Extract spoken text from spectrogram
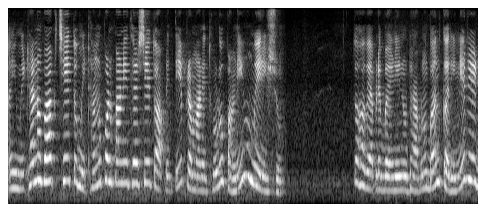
અહીં મીઠાનો ભાગ છે તો મીઠાનું પણ પાણી થશે તો આપણે તે પ્રમાણે થોડું પાણી ઉમેરીશું. તો હવે આપણે બરણીનું ઢાંકણું બંધ કરીને રેડી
